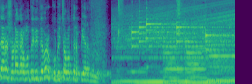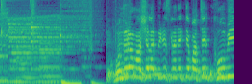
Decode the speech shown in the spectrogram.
তেরোশো টাকার মধ্যে নিতে পারবেন খুবই চমৎকার পেয়ারগুলো। বন্ধুরা মার্শাল্লাহ ভিডিও স্ক্রিনে দেখতে পাচ্ছেন খুবই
